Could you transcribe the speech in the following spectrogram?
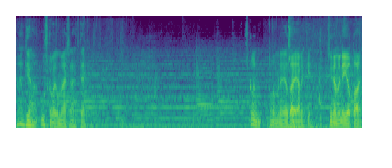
Mä en tiedä, uskallanko mä edes lähteä. Uskallan, tuolla menee jotain jälkiä. Siinä meni jotain.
